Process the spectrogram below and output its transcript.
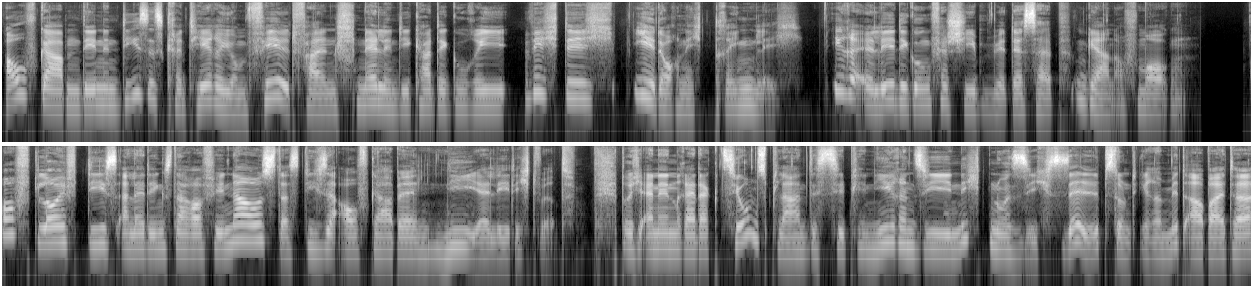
Aufgaben, denen dieses Kriterium fehlt, fallen schnell in die Kategorie wichtig, jedoch nicht dringlich. Ihre Erledigung verschieben wir deshalb gern auf morgen. Oft läuft dies allerdings darauf hinaus, dass diese Aufgabe nie erledigt wird. Durch einen Redaktionsplan disziplinieren Sie nicht nur sich selbst und Ihre Mitarbeiter,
